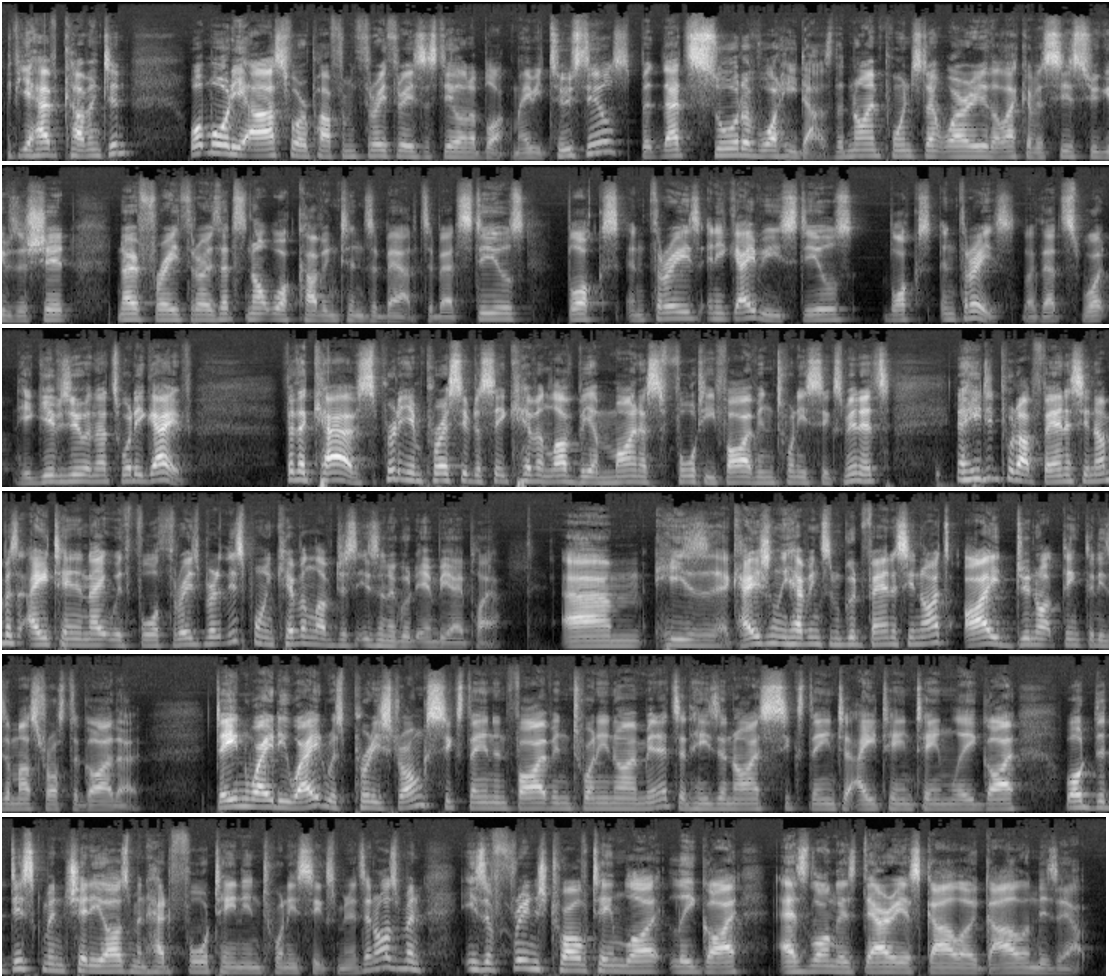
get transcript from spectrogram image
if you have Covington, what more do you ask for apart from three threes, a steal, and a block? Maybe two steals, but that's sort of what he does. The nine points don't worry you. The lack of assists, who gives a shit? No free throws. That's not what Covington's about. It's about steals, blocks, and threes. And he gave you steals, blocks, and threes. Like that's what he gives you, and that's what he gave. For the Cavs, pretty impressive to see Kevin Love be a minus 45 in 26 minutes. Now, he did put up fantasy numbers, 18 and 8 with four threes, but at this point, Kevin Love just isn't a good NBA player. Um, he's occasionally having some good fantasy nights. I do not think that he's a must roster guy, though. Dean Wadey Wade was pretty strong, 16 and 5 in 29 minutes, and he's a nice 16 to 18 team league guy. While the Discman Cedi Osman had 14 in 26 minutes. And Osman is a fringe 12 team league guy as long as Darius Garlo Garland is out.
